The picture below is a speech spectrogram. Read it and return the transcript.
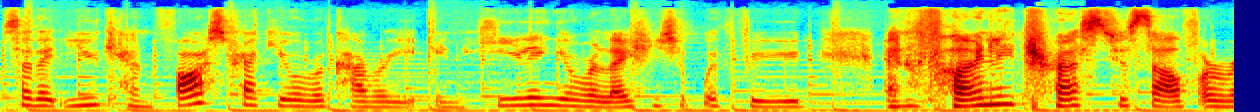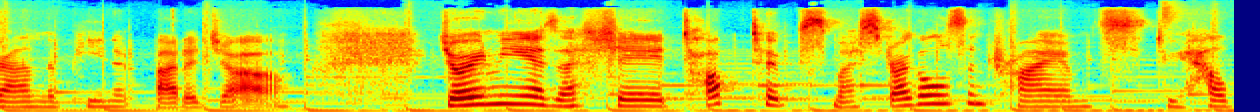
so that you can fast track your recovery in healing your relationship with food and finally trust yourself around the peanut butter jar. Join me as I share top tips, my struggles and triumphs to help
